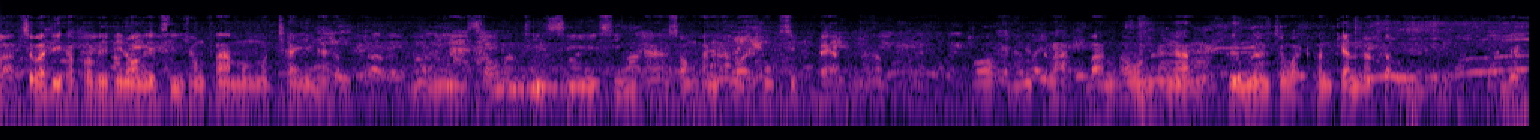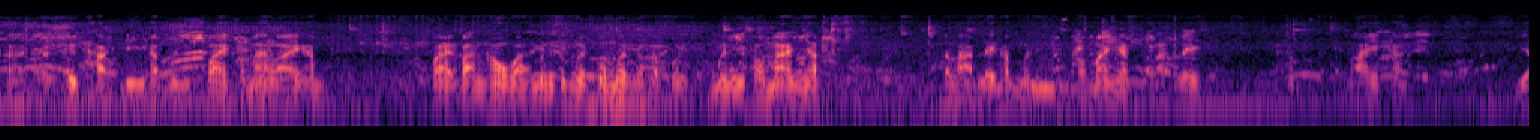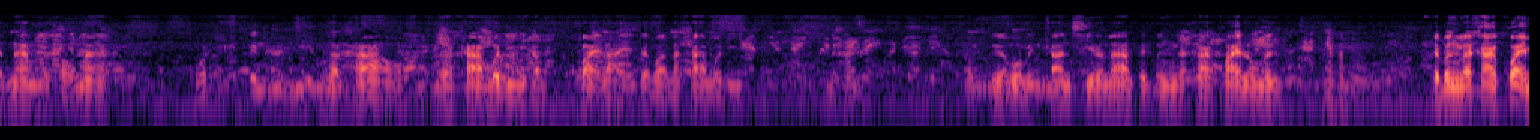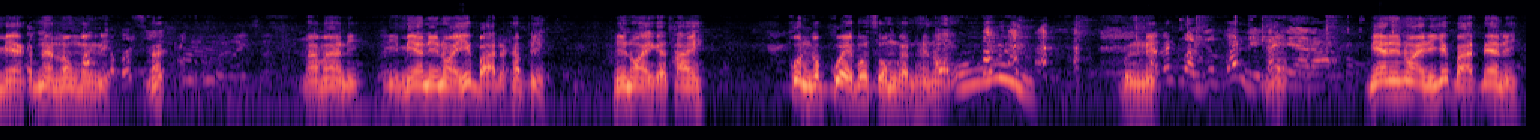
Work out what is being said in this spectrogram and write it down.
ครับสวัสดีครับพ่อแม่พี่น้องเอฟซีช่องฟ้ามงคลชัยนะครับวันนี้เสาร์วันที่ 4 สิงหา2568 นะครับ พอกันยุตลาดบ้านเราหน้างามคือเมืองจังหวัดขอนแก่นนะครับบรรยากาศก็คือคักดีครับมือนี้ควายเขามาหลายครับควายบ้านเฮาว่ามันสิเมืดบ่เมืดนะครับผมมือนี้เขามายัดตลาดเลยครับมือนี้เขามายัดตลาดเลยนะครับหลายครับเวียดนามก็เขามา กดราคาเอาราคาบดีครับควายหลายแต่ว่าราคาบดีนะครับเอาเพื่อว่าเป็นการเสียเวลาไปเบิ่งราคาควายลองเบิ่งนะครับไปเบิ่งราคาควายแม่กับนั่นลองเบิ่งนี่มามามานี่นี่แม่น้อยๆอีกบาทนะครับนี่น้อยๆกับไทยคนกับกล้วยผสมกันให้เนาะโอ้ยเบิ่งนี่มันอ้วนขึ้นก้นนี่แค่เนี้ยเนาะแม่น้อยๆนี่ยักบาทแม่นี่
